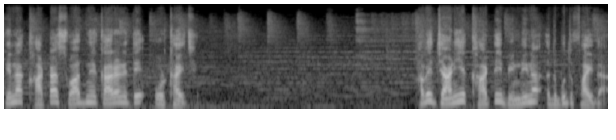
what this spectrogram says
તેના ખાટા સ્વાદને કારણે તે ઓળખાય છે. હવે જાણીએ ખાટી ભીંડીના અદ્ભુત ફાયદા.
